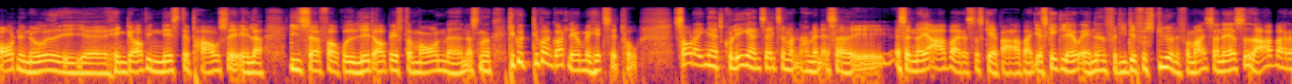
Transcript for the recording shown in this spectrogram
ordne noget i, øh, hænge det op i næste pause, eller lige sørge for at rydde lidt op efter morgenmaden og sådan noget. Det kunne, det kunne han godt lave med headset på. Så var der en af hans kollegaer, han sagde til mig, men altså, øh, altså, når jeg arbejder, så skal jeg bare arbejde. Jeg skal ikke lave andet, fordi det er forstyrrende for mig. Så når jeg sidder og arbejder,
